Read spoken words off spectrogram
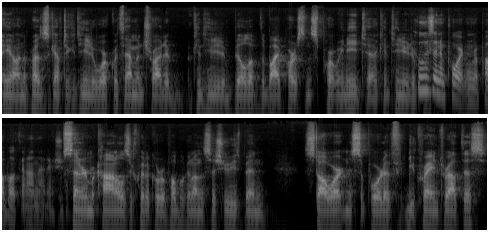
You know, and the president's going to have to continue to work with them and try to continue to build up the bipartisan support we need to continue to. Who's an important Republican on that issue? Senator McConnell is a critical Republican on this issue. He's been stalwart in his support of Ukraine throughout this.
